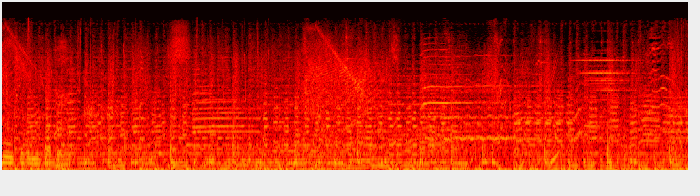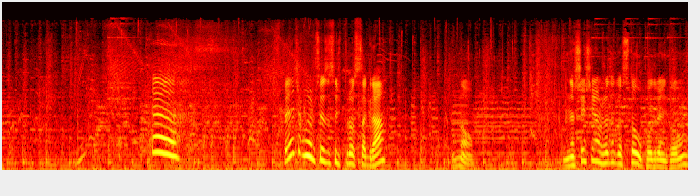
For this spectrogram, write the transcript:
No tego nie złapię. Pamiętacie, jak to jest dosyć prosta gra? No. Na szczęście nie mam żadnego stołu pod ręką,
